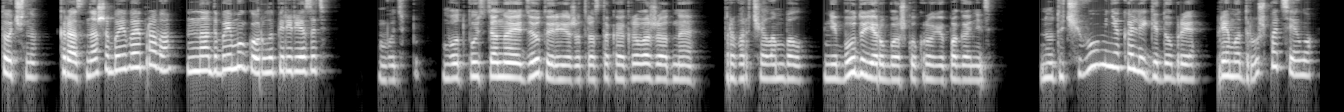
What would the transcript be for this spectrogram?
«Точно. Крас наша боевая права. Надо бы ему горло перерезать». «Вот, вот пусть она идет и режет, раз такая кровожадная», – проворчал Амбал. «Не буду я рубашку кровью поганить». «Ну до чего у меня коллеги добрые? Прямо дружь по телу.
